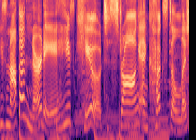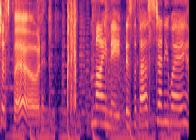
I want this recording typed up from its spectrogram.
He's not that nerdy. He's cute, strong, and cooks delicious food. My mate is the best anyway.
